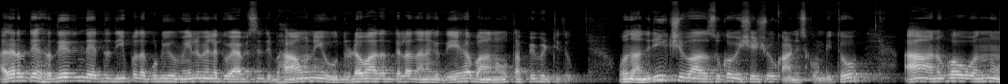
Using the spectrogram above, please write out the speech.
ಅದರಂತೆ ಹೃದಯದಿಂದ ಎದ್ದ ದೀಪದ ಕುಡಿಯು ಮೇಲೆ ಮೇಲಕ್ಕೆ ವ್ಯಾಪಿಸಿದಂತೆ ಭಾವನೆಯು ದೃಢವಾದಂತೆಲ್ಲ ನನಗೆ ದೇಹಭಾನವು ತಪ್ಪಿಬಿಟ್ಟಿತು. ಒಂದು ಅನಿರೀಕ್ಷಿತವಾದ ಸುಖ ವಿಶೇಷವು ಕಾಣಿಸಿಕೊಂಡಿತು. ಆ ಅನುಭವವನ್ನು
